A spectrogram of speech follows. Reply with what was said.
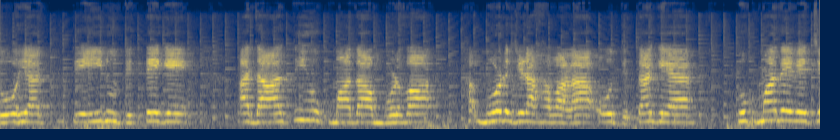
2023 ਨੂੰ ਦਿੱਤੇ ਗਏ ਅਦਾਲਤੀ ਹੁਕਮਾਂ ਦਾ ਮੁੜਵਾ, ਮੁੜ ਜਿਹੜਾ ਹਵਾਲਾ ਉਹ ਦਿੱਤਾ ਗਿਆ। ਹੁਕਮਾਂ ਦੇ ਵਿੱਚ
